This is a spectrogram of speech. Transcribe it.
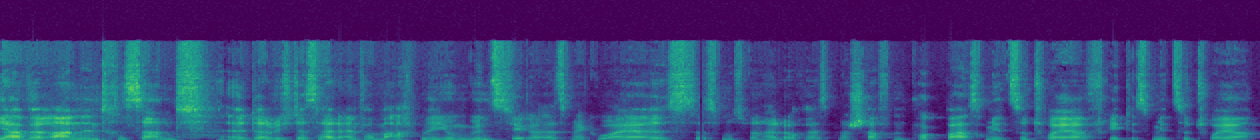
Ja, Veran interessant, äh, dadurch, dass er halt einfach mal 8 Millionen günstiger als Maguire ist. Das muss man halt auch erstmal schaffen. Pogba ist mir zu teuer, Fred ist mir zu teuer.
